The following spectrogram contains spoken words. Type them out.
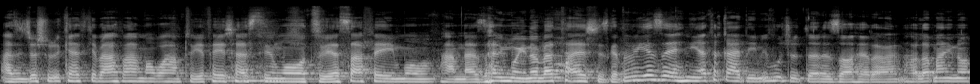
از اینجا شروع کرد که به به ما با هم توی page هستیم و توی صفحه ایم و هم نظریم و اینا بعد تهش چیز کرد. یه ذهنیت قدیمی وجود داره ظاهرا. حالا من اینو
